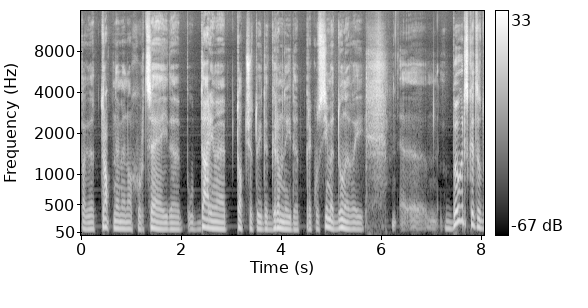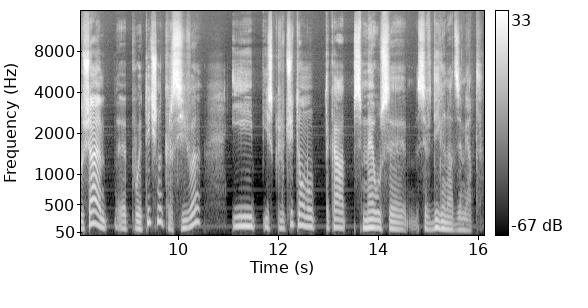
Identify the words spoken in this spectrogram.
пък да тропнем едно хорце и да удариме топчето и да гръмне и да прекосиме Дунава. И... Е, Българската душа е, е поетична, красива и изключително така смело се, се вдига над земята.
